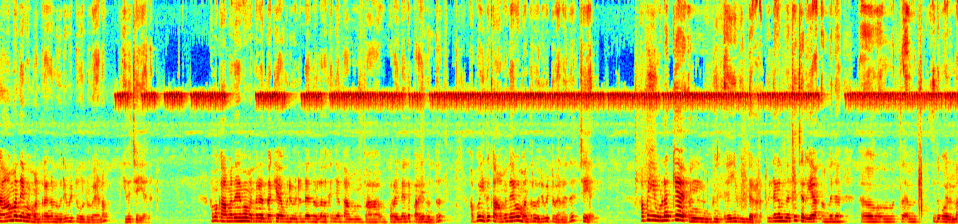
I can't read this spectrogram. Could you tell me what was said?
കാമദേവ മന്ത്രങ്ങൾ ഉരുവിട്ടുകൊണ്ട് വേണം ഇത് ചെയ്യാൻ. അപ്പോൾ കാമദേവ മന്ത്രം എന്തൊക്കെയാണ് ഉരുവിടേണ്ടതെന്നുള്ളതൊക്കെ ഞാൻ താ- പ- പുറകിലല്ലേ പറയുന്നുണ്ട്. അപ്പോൾ ഇത് കാമദേവ മന്ത്രം ഉരുവിട്ട് വേണം ഇത് ചെയ്യാൻ. അപ്പോൾ ഈ ഉണക്കിയ ഈ വില്ലകൾ വില്ലകൾ എന്ന് വെച്ചാൽ ചെറിയ പിന്നെ ഇതുപോലുള്ള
